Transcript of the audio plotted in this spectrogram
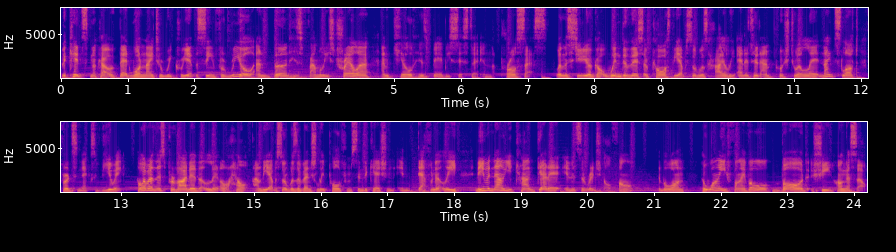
The kid snuck out of bed one night to recreate the scene for real and burned his family's trailer and killed his baby sister in the process. When the studio got wind of this, of course, the episode was highly edited and pushed to a late night slot for its next viewing. However, this provided little help, and the episode was eventually pulled from syndication indefinitely, and even now you can't get it in its original form. Number 1, Hawaii 5 0, bored, she hung herself.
